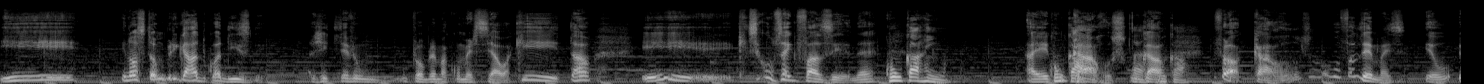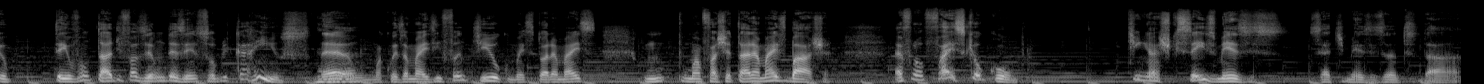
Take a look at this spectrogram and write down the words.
E, e nós estamos brigados com a Disney. A gente teve um, um problema comercial aqui e tal. E o que, que você consegue fazer, né? Com um carrinho. Aí com, Com carro. carros, com É, carro. Com carro. Eu falei, ó, carros eu não vou fazer, mas eu, eu tenho vontade de fazer um desenho sobre carrinhos, né? Uhum. Uma coisa mais infantil, com uma história mais. com uma faixa etária mais baixa. Aí falou, faz que eu compro. Tinha acho que seis meses, sete meses antes da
